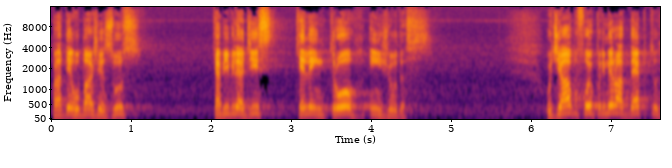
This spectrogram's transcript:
para derrubar Jesus, que a Bíblia diz que ele entrou em Judas. O diabo foi o primeiro adepto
